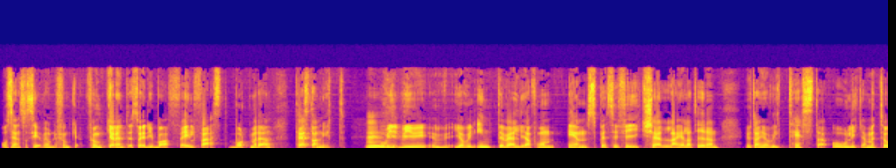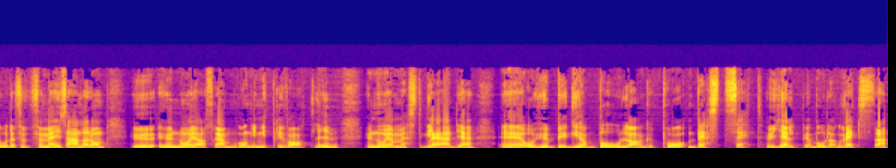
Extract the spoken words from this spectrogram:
och sen så ser vi om det funkar. Funkar det inte så är det ju bara fail fast. Bort med den, testa nytt. Mm. Och vi, vi, jag vill inte välja från en specifik källa hela tiden, utan jag vill testa olika metoder. För, för mig så handlar det om hur, hur når jag framgång i mitt privatliv? Hur når jag mest glädje? Eh, och hur bygger jag bolag på bäst sätt? Hur hjälper jag bolag växa,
